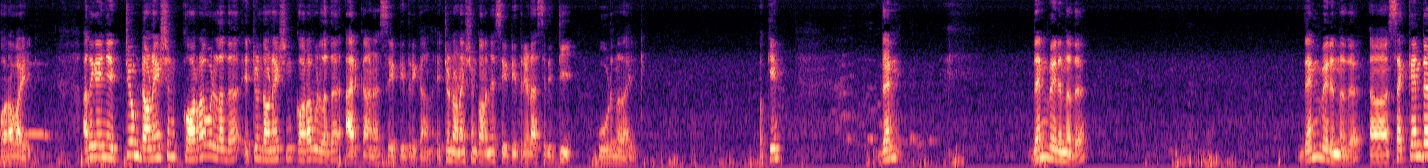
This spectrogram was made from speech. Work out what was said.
കുറവായിരിക്കും. അത് കഴിഞ്ഞ് ഏറ്റവും ഡൊണേഷൻ കുറവുള്ളത് ഏറ്റവും ഡൊണേഷൻ കുറവുള്ളത് ആർക്കാണ്? സി ടി ത്രീക്കാണ് ഏറ്റവും ഡൊണേഷൻ കുറഞ്ഞ സി ടി ത്രീയുടെ അസിഡിറ്റി കൂടുന്നതായിരിക്കും. ഓക്കെ ദെൻ ദെൻ വരുന്നത് ദെൻ വരുന്നത് സെക്കൻഡ്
